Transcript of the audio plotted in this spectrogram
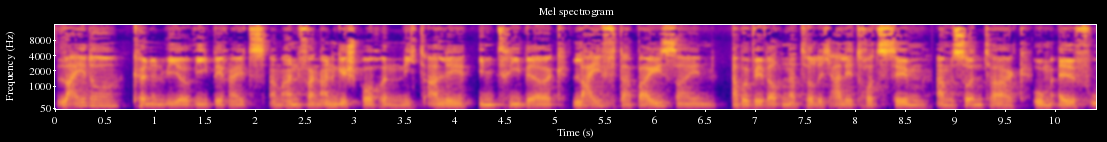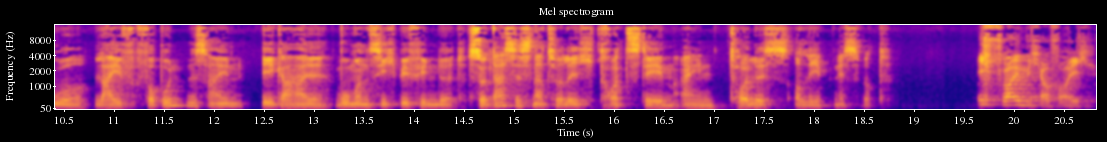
Leider können wir, wie bereits am Anfang angesprochen, nicht alle in Triberg live dabei sein, aber wir werden natürlich alle trotzdem am Sonntag um 11 Uhr live verbunden sein, egal wo man sich befindet, so dass es natürlich trotzdem ein tolles Erlebnis wird. Ich freue mich auf euch.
